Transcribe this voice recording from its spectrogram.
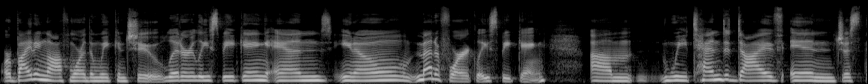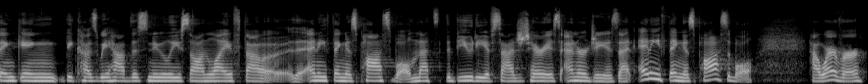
or biting off more than we can chew literally speaking and you know metaphorically speaking. Um, we tend to dive in just thinking because we have this new lease on life that anything is possible and that's the beauty of sagittarius energy is that anything is possible However,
